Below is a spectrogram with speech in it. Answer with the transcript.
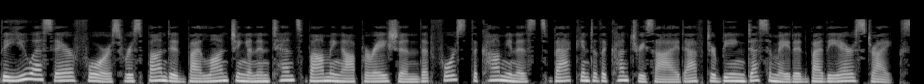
The U.S. Air Force responded by launching an intense bombing operation that forced the Communists back into the countryside after being decimated by the air strikes.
